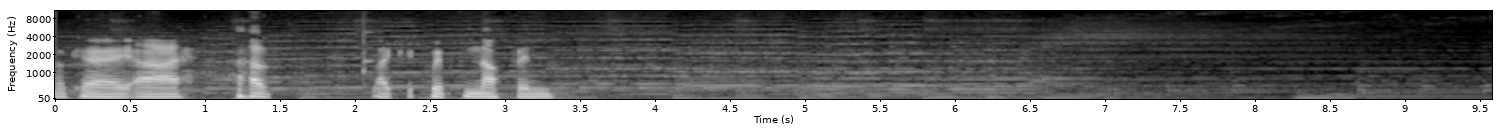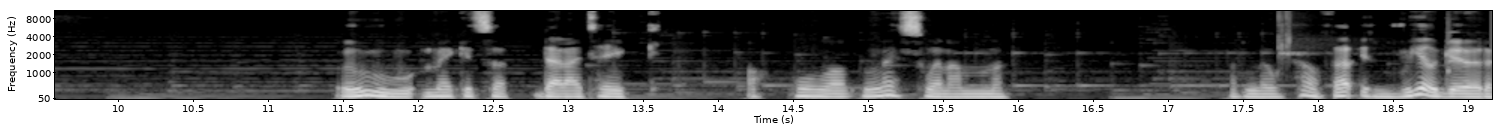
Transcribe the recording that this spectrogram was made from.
Okay, I have like equipped nothing. Ooh, make it so that I take a whole lot less when I'm at low health. That is real good.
